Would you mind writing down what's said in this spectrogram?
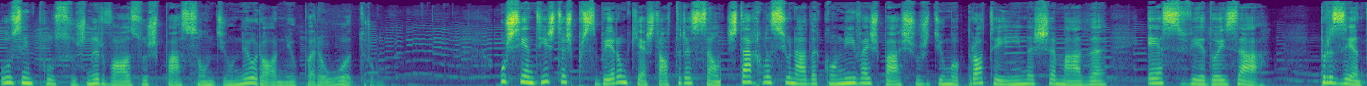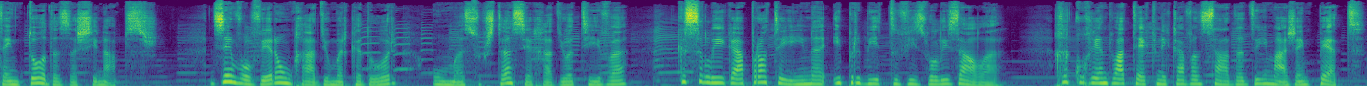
os impulsos nervosos passam de um neurónio para o outro. Os cientistas perceberam que esta alteração está relacionada com níveis baixos de uma proteína chamada SV2A, presente em todas as sinapses desenvolveram um radiomarcador, uma substância radioativa, que se liga à proteína e permite visualizá-la, recorrendo à técnica avançada de imagem PET,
